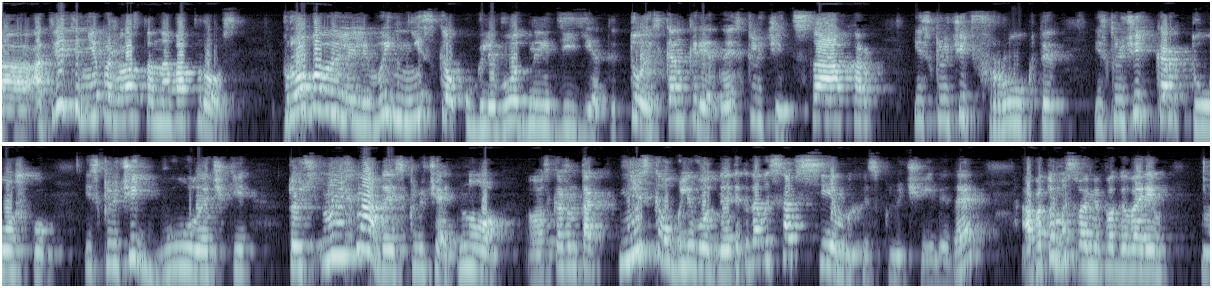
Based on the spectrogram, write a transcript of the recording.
ответьте мне, пожалуйста, на вопрос. Пробовали ли вы низкоуглеводные диеты? То есть конкретно исключить сахар, исключить фрукты, исключить картошку, исключить булочки. То есть, ну, их надо исключать, но, э, скажем так, низкоуглеводные – это когда вы совсем их исключили, да? А потом мы с вами поговорим, э,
